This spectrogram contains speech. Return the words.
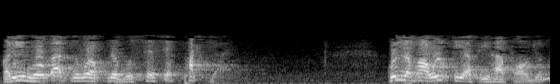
قریب ہوگا کہ وہ اپنے غصے سے پھٹ جائے۔ کل لما القی افیہ فوجن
